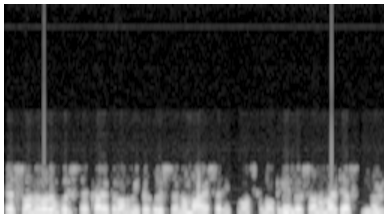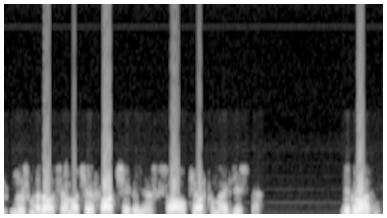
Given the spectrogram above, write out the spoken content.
persoanelor în vârstă care de la o anumită vârstă nu mai se recunosc în oglindă sau nu mai dea, nu, nu-și mai dau seama ce fac, ce gândesc sau chiar că mai există. E groaznic.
